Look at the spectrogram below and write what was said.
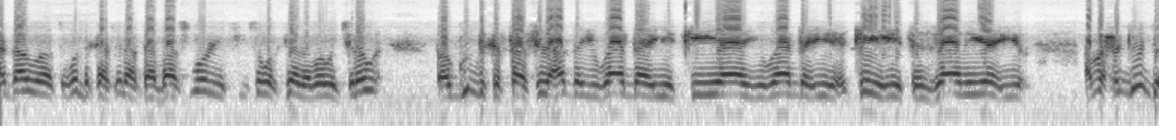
haddaad wadato wadankaas inaad tahay baasboor iyo fiisa warkeeda maba jiraba waa gudbi kartaa sida hadda uganda iyo kenya uganda iyo kenya iyo tanzania iyo ama xuduudda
